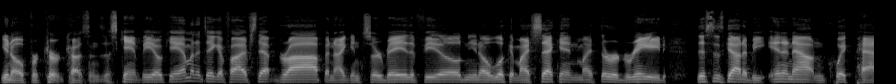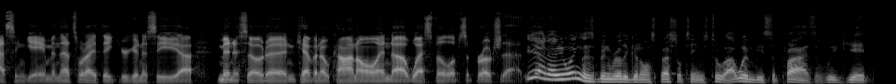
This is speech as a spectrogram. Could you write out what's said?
you know, for Kirk Cousins. This can't be okay. I'm going to take a five step drop and I can survey the field and, you know, look at my second, my third read. This has got to be in and out and quick passing game. And that's what I think you're going to see uh, Minnesota and Kevin O'Connell and uh, Wes Phillips approach that. Yeah, no, New England's been really good on special teams, too. I wouldn't be surprised if we get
